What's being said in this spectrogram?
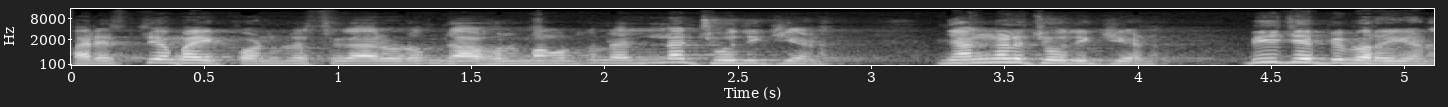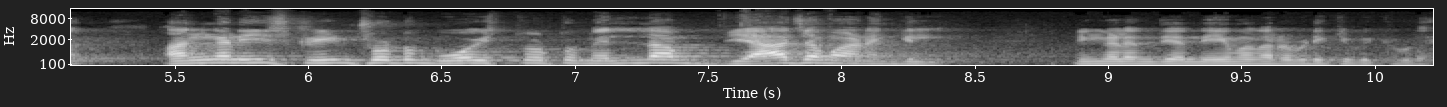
പരസ്യമായി കോൺഗ്രസ്സുകാരോടും രാഹുൽ മാങ്കൂട്ടത്തിനും എല്ലാം ചോദിക്കുകയാണ്. ഞങ്ങൾ ചോദിക്കുകയാണ് ബി ജെ പി പറയുകയാണ് അങ്ങനെ ഈ സ്ക്രീൻഷോട്ടും വോയിസ് നോട്ടും എല്ലാം വ്യാജമാണെങ്കിൽ നിങ്ങൾ എന്ത് ചെയ്യാൻ നിയമ നടപടിക്ക് വെക്കൂടെ?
